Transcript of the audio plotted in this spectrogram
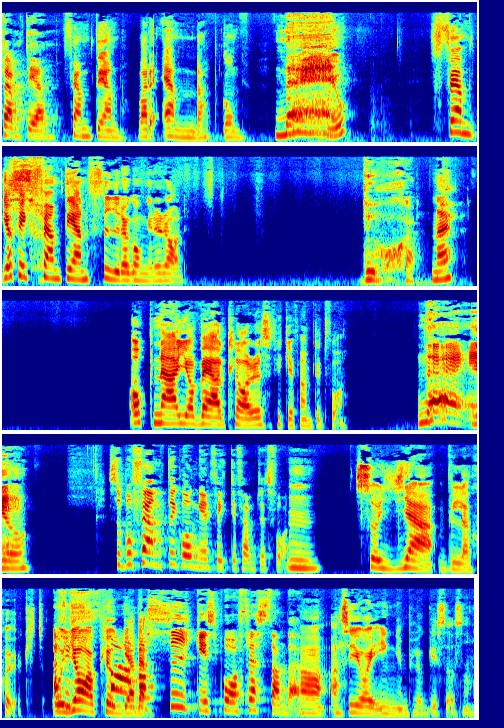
51. 51 varenda gång. Nej! Jo. Fem, jag fick 51 fyra gånger i rad. Du skämtar. Nej. Och när jag väl klarade så fick jag 52. Nej! Jo. Så på femte gången fick du 52. Mm. Så jävla sjukt. Och fy jag Fan pluggade. vad psykiskt påfrestande. Ja, alltså jag är ingen pluggis alltså.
